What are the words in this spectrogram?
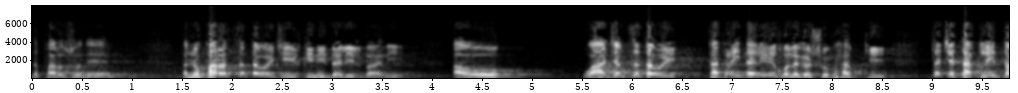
د فرض دی نو فرض څه ته وای چې یقیني دلیل باندې او واجب څه ته وي قطعي دلیل خو لګه شبهه کی ته چې تقلید ته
